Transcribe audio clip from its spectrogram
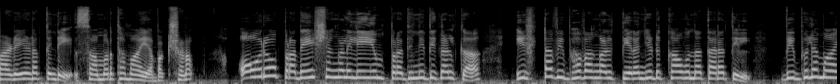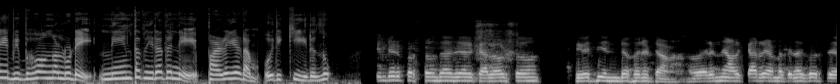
പഴയിടത്തിന്റെ സമൃദ്ധമായ ഭക്ഷണം. ഓരോ പ്രദേശങ്ങളിലെയും പ്രതിനിധികൾക്ക് ഇഷ്ടവിഭവങ്ങൾ തിരഞ്ഞെടുക്കാവുന്ന തരത്തിൽ വിപുലമായ വിഭവങ്ങളുടെ നീണ്ട നിര തന്നെ പഴയിടം ഒരുക്കിയിരുന്നു. ഇതിന്റെ ഒരു പ്രശ്നം എന്താ വെച്ചാൽ കലോത്സവം തികച്ചും ഇൻഡെഫിനിറ്റ് ആണ്. വരുന്ന ആൾക്കാരുടെ എണ്ണത്തിനെ കുറിച്ച്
